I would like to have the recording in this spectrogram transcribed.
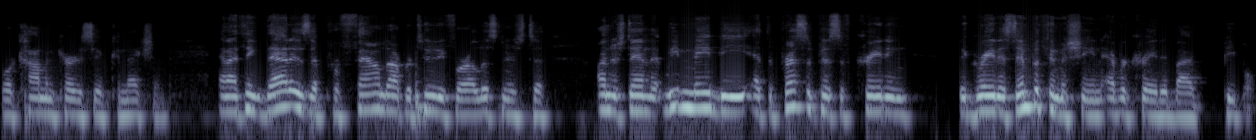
or common courtesy of connection. And i think that is a profound opportunity for our listeners to understand that we may be at the precipice of creating the greatest empathy machine ever created by people.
